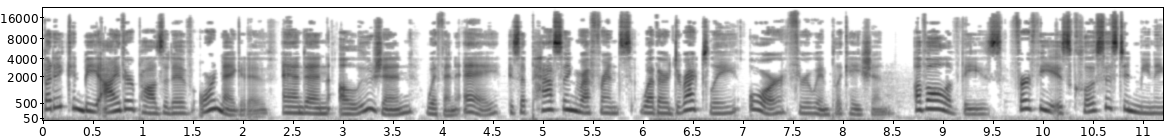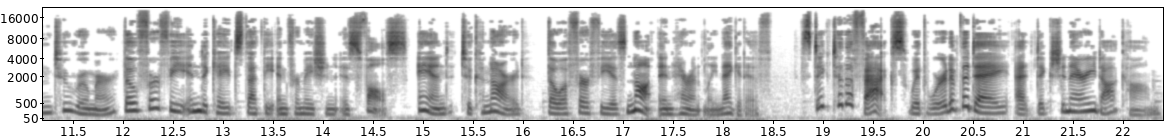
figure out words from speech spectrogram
but it can be either positive or negative, and an allusion, with an A, is a passing reference whether directly or through implication. Of all of these, furphy is closest in meaning to rumor, though furphy indicates that the information is false, and to canard, though a furphy is not inherently negative. Stick to the facts with Word of the Day at dictionary.com.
